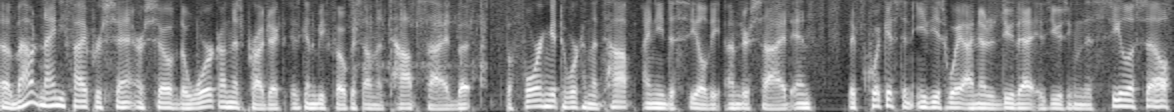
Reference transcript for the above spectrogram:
About 95% or so of the work on this project is going to be focused on the top side, but before I can get to work on the top, I need to seal the underside, and the quickest and easiest way I know to do that is using this Seal-A-Cell.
